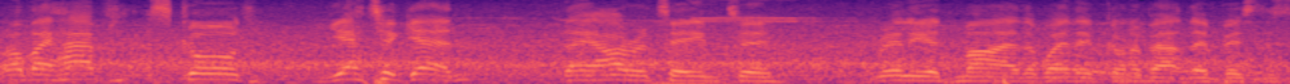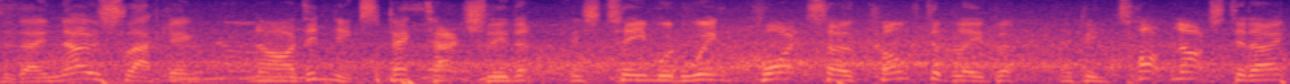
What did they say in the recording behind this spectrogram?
Well, they have scored yet again. They are a team to really admire the way they've gone about their business today. No slacking. No, I didn't expect, actually, that this team would win quite so comfortably, but they've been top-notch today.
